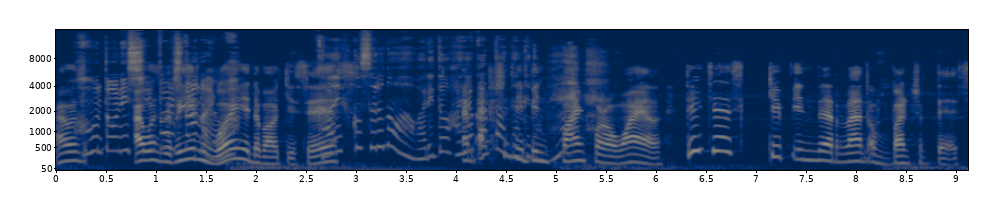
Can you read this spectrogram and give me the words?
I was, I was really worried about you, sis. I've actually been fine for a while. They just keep in the run a bunch of tests.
